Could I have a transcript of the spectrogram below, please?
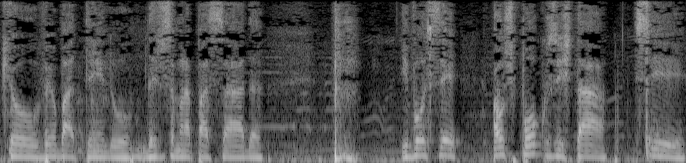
que eu venho batendo desde a semana passada. E você, aos poucos, está se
